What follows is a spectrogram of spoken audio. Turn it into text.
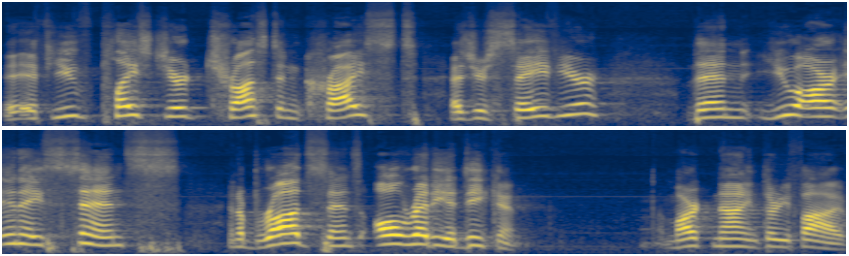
If you've placed your trust in Christ as your Savior, then you are, in a sense, in a broad sense, already a deacon. Mark 9 35.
